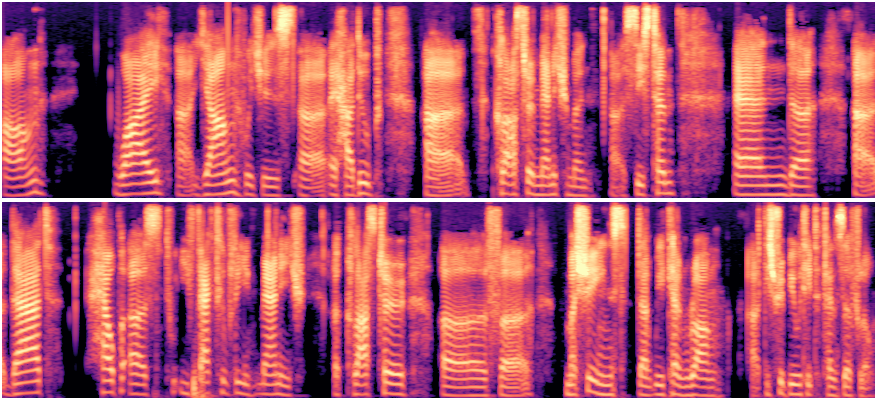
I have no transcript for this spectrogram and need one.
on. Y uh, YARN, which is uh, a Hadoop uh, cluster management system, and that help us to effectively manage a cluster of machines that we can run distributed TensorFlow.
